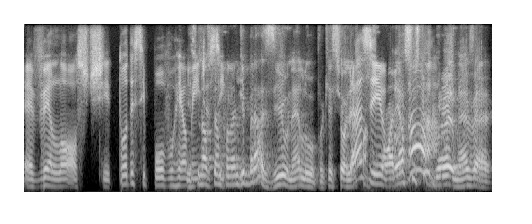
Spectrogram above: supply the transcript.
é, Velocity, todo esse povo realmente. Isso nós assim, estamos falando de Brasil, né, Lu? Porque se olhar Brasil. fora é assustador, ah, né, velho?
